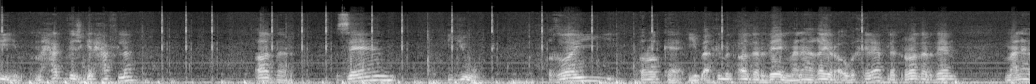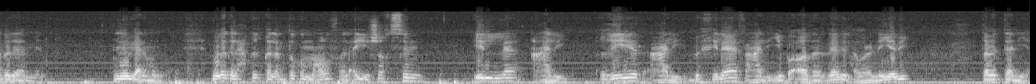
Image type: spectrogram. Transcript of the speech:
came. محدش جه الحفلة other than you غيرك يبقى كلمة other than معناها غير أو بخلاف لكن rather than معناها بدلا من. نرجع للموضوع بيقول لك الحقيقة لم تكن معروفة لأي شخص إلا علي. غير علي. بخلاف علي. يبقى other than الأولانية دي. طب التانية.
